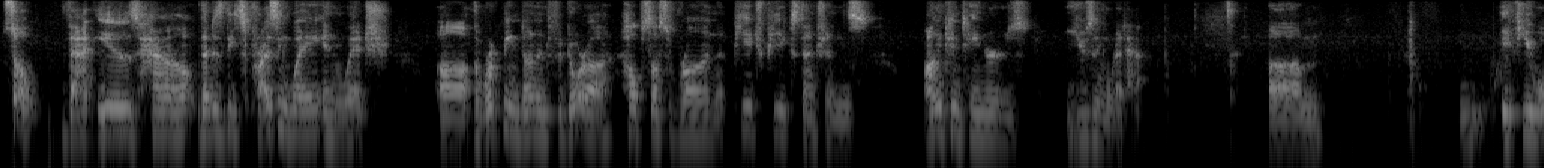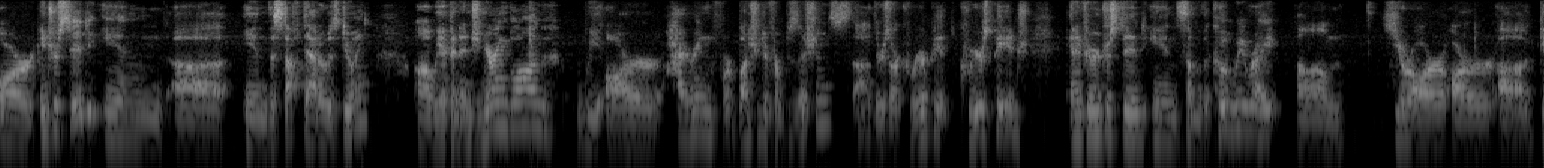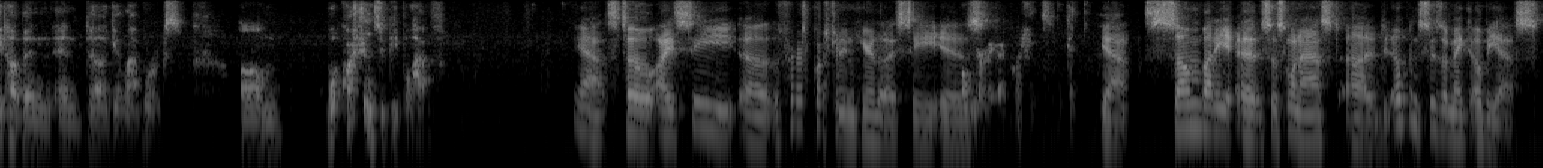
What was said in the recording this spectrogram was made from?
So that is how that is the surprising way in which uh, the work being done in Fedora helps us run PHP extensions on containers using Red Hat. Um, if you are interested in uh, in the stuff Datto is doing, uh, we have an engineering blog. We are hiring for a bunch of different positions. Uh, there's our career pa careers page, and if you're interested in some of the code we write, um, here are our uh, GitHub and, and uh, GitLab works. Um, what questions do people have? Yeah, so I see uh, the first question in here that I see is. Oh, already got questions. Okay. Yeah, somebody. Uh, so someone asked, uh, "Did OpenSUSE make OBS?"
